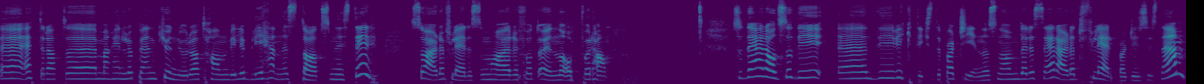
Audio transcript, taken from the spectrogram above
eh, etter at eh, Marine Le Pen kunngjorde at han ville bli hennes statsminister, så er det flere som har fått øynene opp for han. Så det er altså de, eh, de, viktigste partiene. Som dere ser, er det et flerpartisystem.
